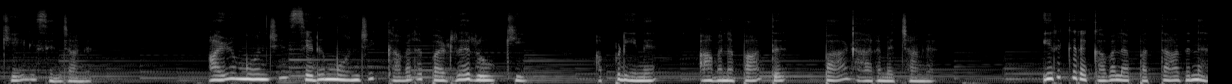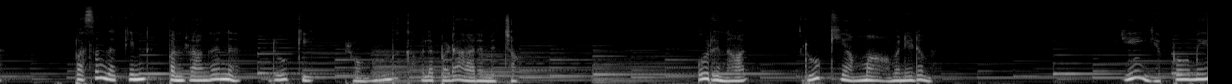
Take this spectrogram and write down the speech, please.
கேலி செஞ்சாங்க. அழுமூஞ்சி சிடுமூஞ்சி கவலைப்படுற ரூக்கி அப்படின்னு அவனை பார்த்து பாட ஆரம்பிச்சாங்க. இருக்கிற கவலை பத்தாதுன்னு பசங்க கிண்டல் பண்றாங்கன்னு ரூக்கி ரொம்ப கவலைப்பட ஆரம்பிச்சான். ஒரு நாள் ரூக்கி அம்மா அவனிடம் ஏன் எப்பவுமே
